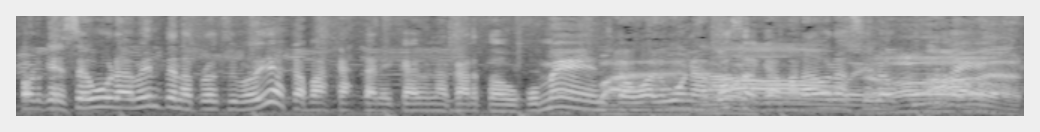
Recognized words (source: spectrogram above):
porque seguramente en los próximos días capaz que hasta le cae una carta de documento o alguna cosa que a Maradona se le ocurre.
